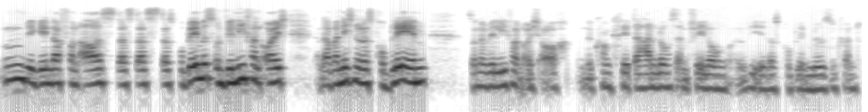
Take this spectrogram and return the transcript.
hm, wir gehen davon aus, dass das das Problem ist und wir liefern euch dann aber nicht nur das Problem, sondern wir liefern euch auch eine konkrete Handlungsempfehlung, wie ihr das Problem lösen könnt.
